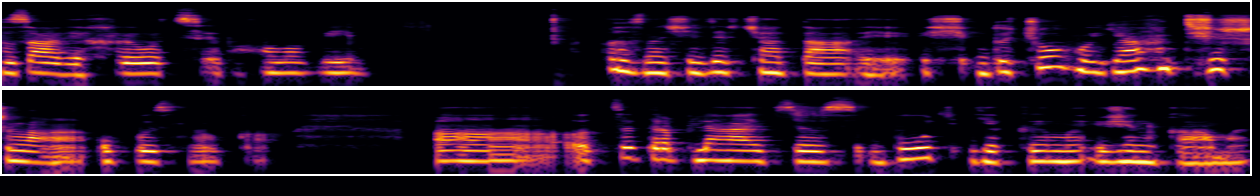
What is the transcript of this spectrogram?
завіхи оці в голові. Значить, дівчата, до чого я дійшла у висновках? Це трапляється з будь-якими жінками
